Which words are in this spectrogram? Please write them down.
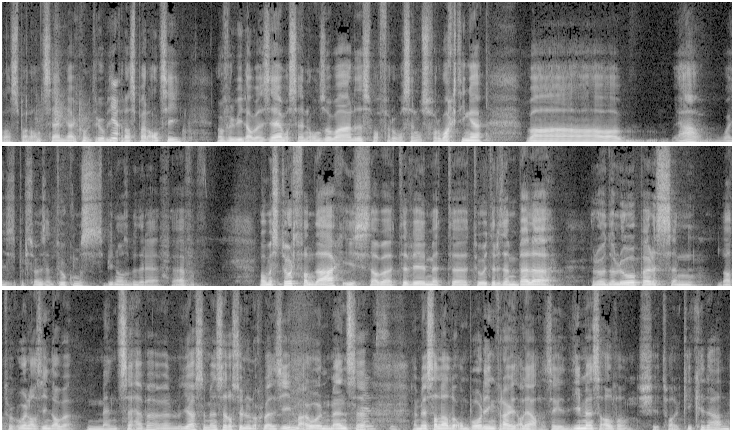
transparant zijn. Ja, ik kom terug op die Ja. transparantie. Over wie dat wij zijn, wat zijn onze waarden, wat, voor- wat zijn onze verwachtingen, wat, ja, wat is de persoon zijn toekomst binnen ons bedrijf. Hè? Wat me stoort vandaag is dat we te veel met eh toeters en bellen, rode lopers en laten we gewoon al zien dat we mensen hebben. De juiste mensen, dat zullen we nog wel zien, maar gewoon mensen. Mensen. En meestal na de onboarding vragen ja, zeggen die mensen al van shit, wat heb ik gedaan?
